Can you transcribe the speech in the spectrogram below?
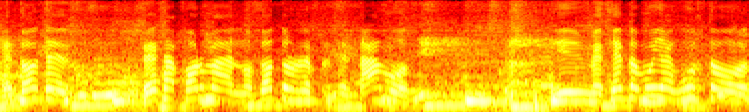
Entonces, de esa forma nosotros representamos. Y me siento muy a gusto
